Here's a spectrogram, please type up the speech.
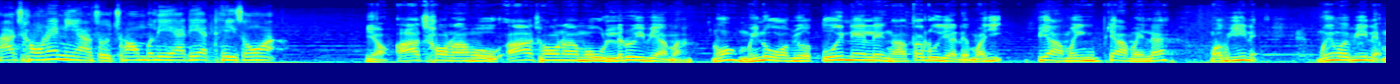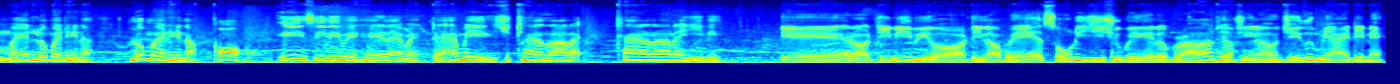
အားချောင်းတဲ့နေရာဆိုချောင်းပလီယာတည်းထိတ်ဆုံးอ่ะညောင်အားချောင်းတာမဟုတ်အားချောင်းတာမဟုတ်လက်တွေ့ပြမှာနော်မင်းတို့ကမျိုးသွေးနေလဲငါတက်လို့ရတယ်မကြီးပြမင်းပြမင်းလားမပြီးနဲ့မင်းမပြီးနဲ့မဲလွတ်မဲ့ထင်းတာလွတ်မဲ့ထင်းတာဟောအေးစီးလေးပဲဟဲလိုက်မယ်ဒမ်းမေးခံစားလိုက်ခံစားလိုက်ညီလေး ကဲအဲ့တော့ဒီနေ့ပြီးတော့ဒီလောက်ပဲအဆုံးထိကြည့်ရှုပေးခဲ့လို့ brother တယောက်ချင်းအောင်ကျေးဇူးအများကြီးတင်တယ်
